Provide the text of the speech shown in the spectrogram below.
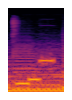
Yeah.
